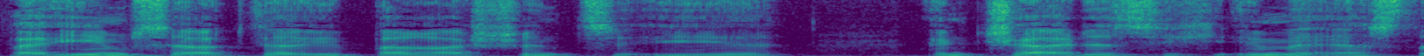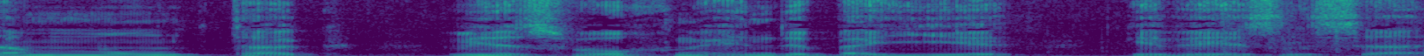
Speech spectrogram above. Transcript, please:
Bei ihm sagt er überraschend zu ihr, entscheide sich immer erst am Montag, wie das Wochenende bei ihr gewesen sei.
